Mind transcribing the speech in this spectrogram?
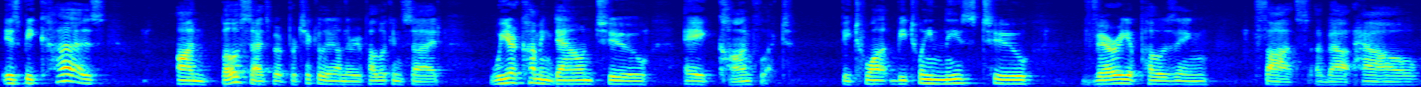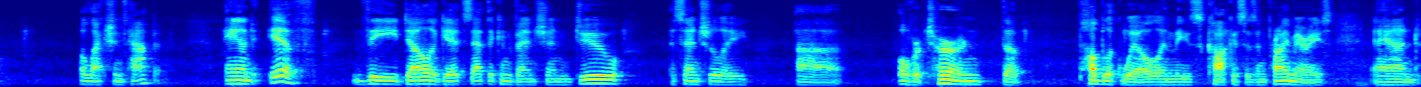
is because on both sides, but particularly on the Republican side, we are coming down to a conflict between between these two very opposing thoughts about how elections happen. And if the delegates at the convention do essentially uh, overturn the public will in these caucuses and primaries, and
